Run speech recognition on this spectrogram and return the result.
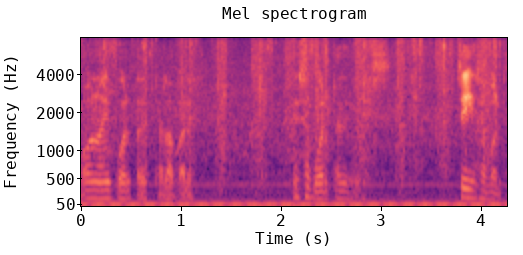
O no hay puerta que está en la pared. Esa puerta creo que es. Sí, esa puerta.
